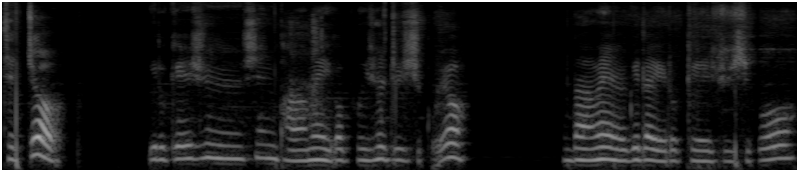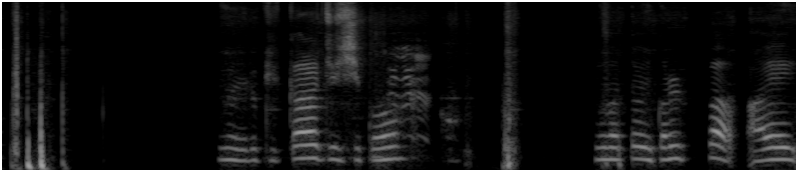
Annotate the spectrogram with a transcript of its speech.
됐죠? 이렇게 해주신 다음에 이거 부셔주시고요. 그 다음에 여기다 이렇게 해주시고 이거 이렇게 깔아주시고 또 이걸 빡 아예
